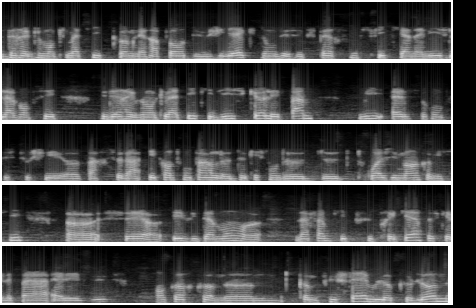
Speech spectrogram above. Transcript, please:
dérèglement climatique, comme les rapports du GIEC, donc des experts scientifiques qui analysent l'avancée du dérèglement climatique, qui disent que les femmes oui, elles seront plus touchées euh, par cela. Et quand on parle de questions de, de, droits humains comme ici, euh, c'est euh, évidemment la femme qui est plus précaire parce qu'elle est pas, elle est vue encore comme comme plus faible que l'homme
